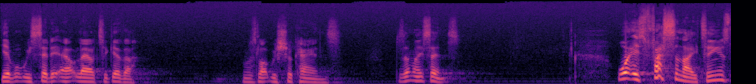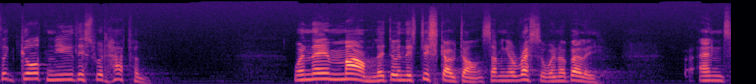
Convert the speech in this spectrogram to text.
yeah, but we said it out loud together. It was like we shook hands. Does that make sense? What is fascinating is that God knew this would happen. When their mum, they're doing this disco dance, having a wrestle in her belly. And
